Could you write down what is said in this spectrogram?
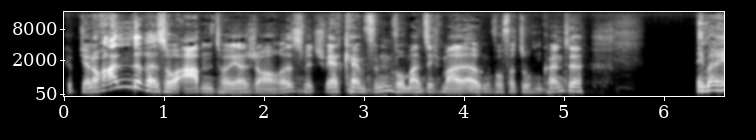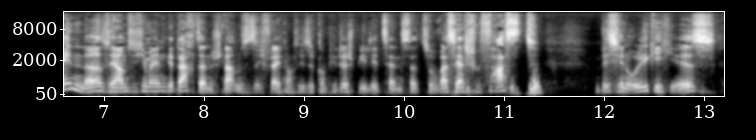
gibt ja noch andere so Abenteuergenres mit Schwertkämpfen, wo man sich mal irgendwo versuchen könnte. Immerhin, ne? Sie haben sich immerhin gedacht, dann schnappen sie sich vielleicht noch diese Computerspiellizenz dazu, was ja schon fast ein bisschen ulkig ist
